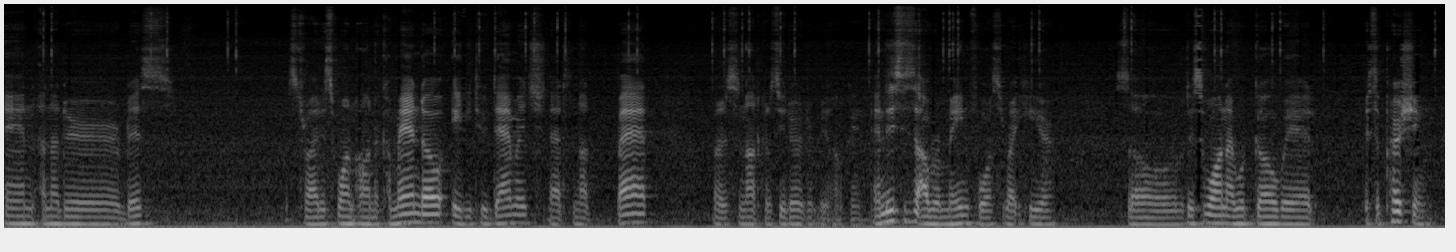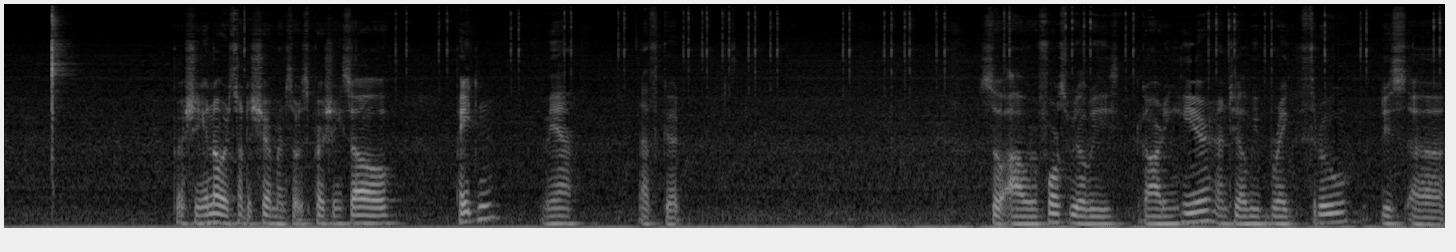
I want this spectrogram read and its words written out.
and another this Let's try this one on a commando, 82 damage, that's not bad, but it's not considered to be okay. And this is our main force right here. So this one I would go with, it's a Pershing. Pershing, you know it's not a Sherman, so it's Pershing. So Patton, yeah, that's good. So our force will be guarding here until we break through this uh,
